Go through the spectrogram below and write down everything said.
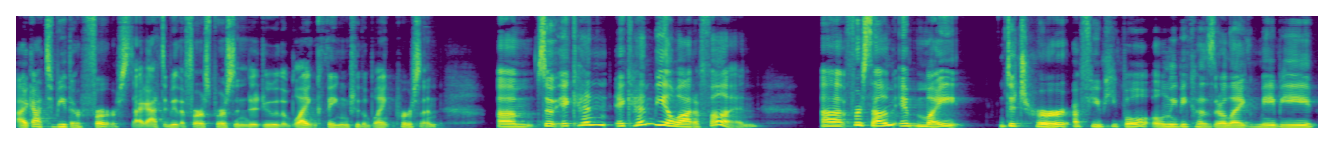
I got to be there first. I got to be the first person to do the blank thing to the blank person. Um, so it can it can be a lot of fun. Uh, for some, it might deter a few people only because they're like maybe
